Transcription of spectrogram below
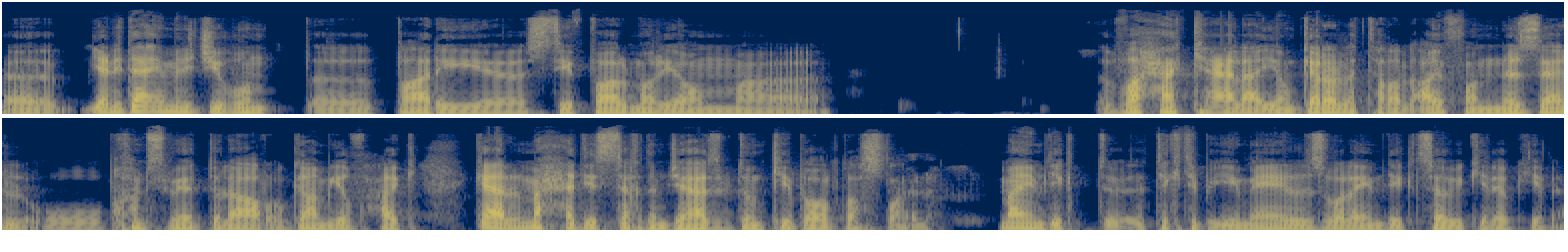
آه، يعني دائما يجيبون آه، طاري آه، ستيف بالمر يوم ضحك على يوم قالوا له ترى الآيفون نزل وب 500 دولار وقام يضحك. قال ما حد يستخدم جهاز بدون كيبورد أصلا. حلو. ما يمديك تكتب emails ولا يمديك تسوي كذا وكذا.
